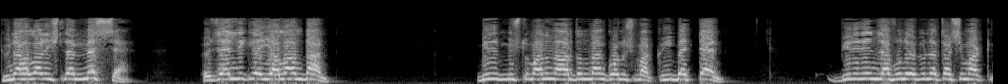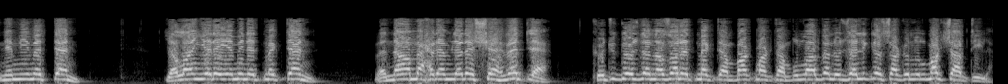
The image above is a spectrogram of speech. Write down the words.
günahlar işlenmezse özellikle yalandan bir Müslümanın ardından konuşmak, gıybetten birinin lafını öbürüne taşımak, nemimetten yalan yere yemin etmekten ve namahremlere şehvetle kötü gözle nazar etmekten, bakmaktan bunlardan özellikle sakınılmak şartıyla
